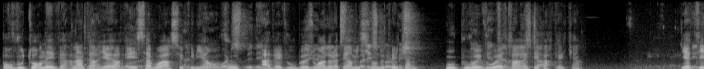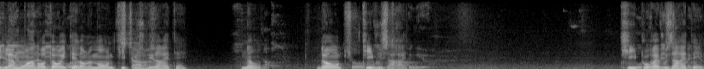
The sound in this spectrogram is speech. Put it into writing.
Pour vous tourner vers l'intérieur et savoir ce qu'il y a en vous, avez-vous besoin de la permission de quelqu'un? Ou pouvez-vous être arrêté par quelqu'un? Y a-t-il la moindre autorité dans le monde qui puisse vous arrêter? Non. Donc, qui vous arrête? Qui pourrait vous arrêter?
